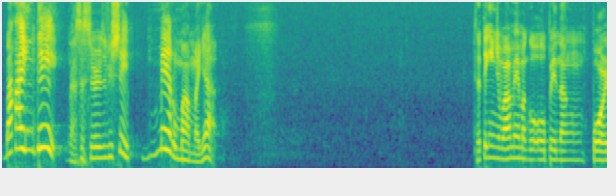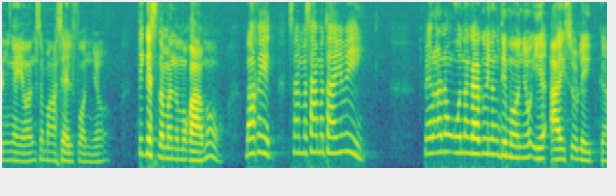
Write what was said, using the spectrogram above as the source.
Baka hindi. Nasa service shape. Meron mamaya. Sa tingin nyo ba may mag-open ng porn ngayon sa mga cellphone nyo? Tigas naman ng mukha mo. Bakit? Sama-sama tayo eh. Pero anong unang gagawin ng demonyo? I-isolate ka.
